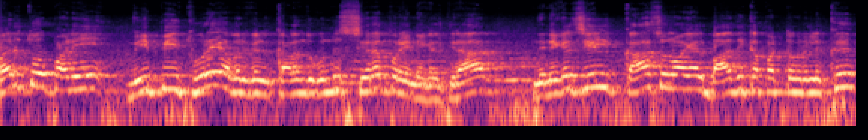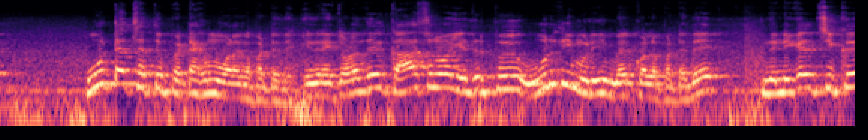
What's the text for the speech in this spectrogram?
மருத்துவ பணி விபி துறை அவர்கள் கலந்து கொண்டு சிறப்புரை நிகழ்த்தினார். இந்த நிகழ்ச்சியில் காசநோயால் பாதிக்கப்பட்டவர்களுக்கு ஊட்டச்சத்து பெட்டகமும் வழங்கப்பட்டது. இதனைத் தொடர்ந்து காசநோய் எதிர்ப்பு உறுதிமொழியும் மேற்கொள்ளப்பட்டது. இந்த நிகழ்ச்சிக்கு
